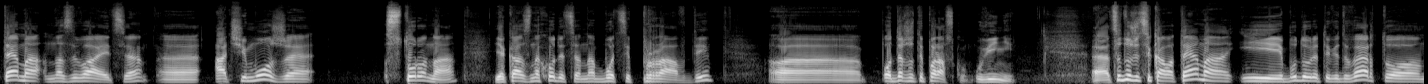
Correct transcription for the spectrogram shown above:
Тема називається е, А чи може сторона, яка знаходиться на боці правди, е, одержати поразку у війні? Е, Це дуже цікава тема, і буду говорити відверто.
